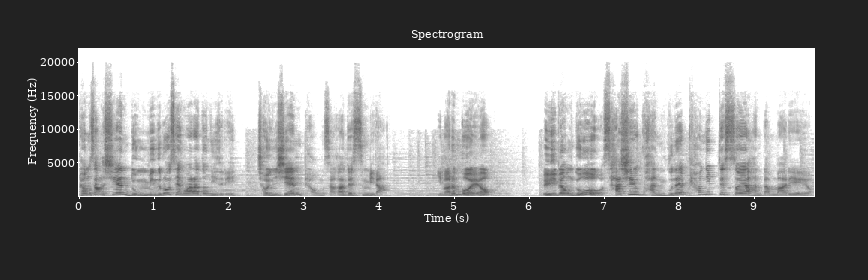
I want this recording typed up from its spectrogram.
평상시엔 농민으로 생활하던 이들이 전시엔 병사가 됐습니다. 이 말은 뭐예요? 의병도 사실 관군에 편입됐어야 한단 말이에요.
